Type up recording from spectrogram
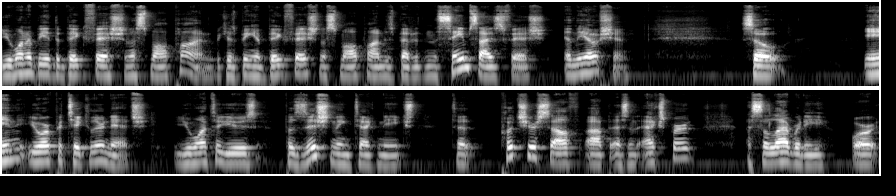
you want to be the big fish in a small pond because being a big fish in a small pond is better than the same size fish in the ocean so, in your particular niche, you want to use positioning techniques to put yourself up as an expert, a celebrity, or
